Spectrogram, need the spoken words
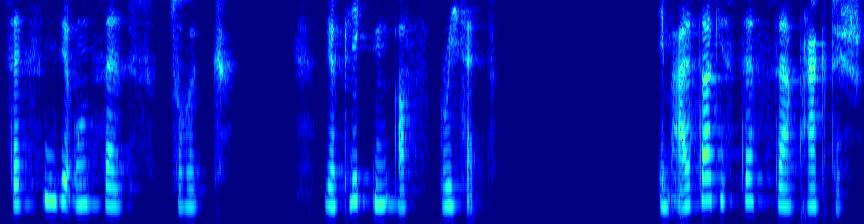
setzen wir uns selbst zurück. Wir klicken auf Reset. Im Alltag ist es sehr praktisch.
